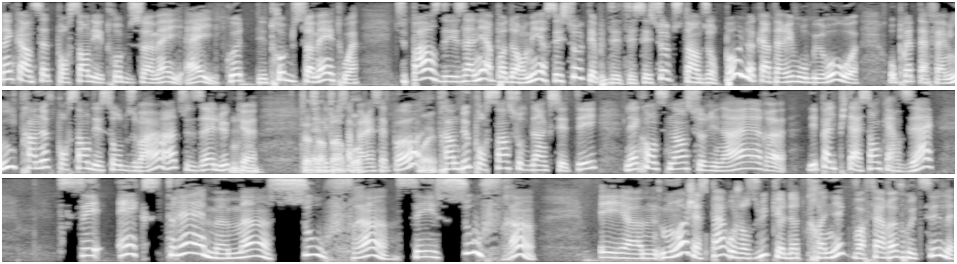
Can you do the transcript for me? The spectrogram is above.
57% des troubles du sommeil. Hey, écoute, des troubles du sommeil, toi. Tu passes des années à pas dormir. C'est sûr que c'est sûr que tu t'endures pas là quand tu arrives au bureau euh, auprès de ta famille. 39 ont des sauts d'humeur. Hein? Tu disais, Luc, que Mhm. Ça euh, des fois ça pas. paraissait pas. Ouais. 32 d'anxiété, l'incontinence urinaire, euh, des palpitations cardiaques. C'est extrêmement souffrant. C'est souffrant. Et euh, moi, j'espère aujourd'hui que notre chronique va faire œuvre utile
